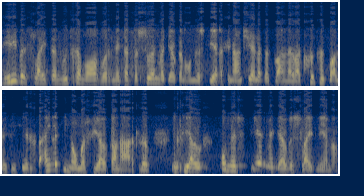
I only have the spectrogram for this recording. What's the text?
Hierdie besluite moet gemaak word met 'n persoon wat jou kan ondersteun, 'n finansiële beplanner wat goed gekwalifiseer is wat eintlik die nommers vir jou kan hardloop en vir jou ondersteun met jou besluitneming.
